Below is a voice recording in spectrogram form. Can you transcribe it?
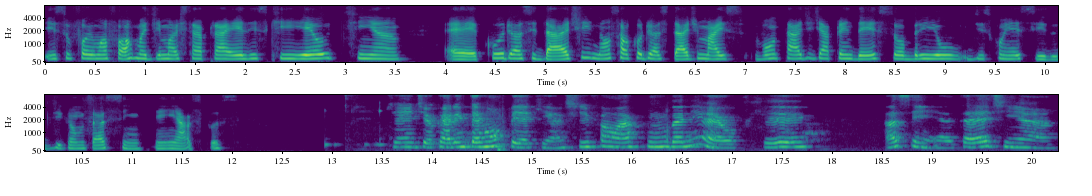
isso foi uma forma de mostrar para eles que eu tinha é, curiosidade, não só curiosidade, mas vontade de aprender sobre o desconhecido, digamos assim, em aspas. Gente, eu quero interromper aqui antes de falar com o Daniel, porque, assim, até tinha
